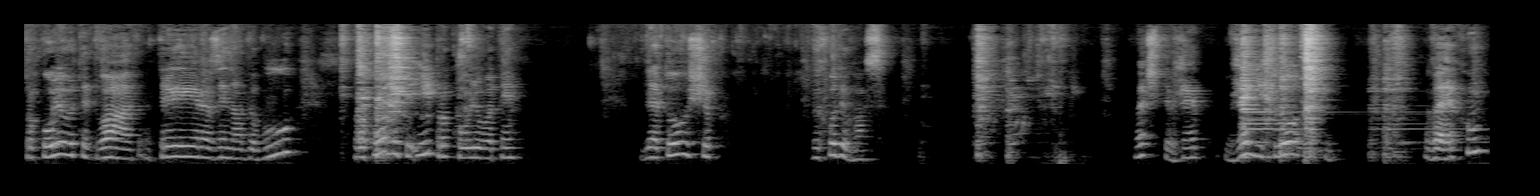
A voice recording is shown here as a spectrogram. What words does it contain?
проколювати два-три рази на добу, проходити і проколювати для того, щоб виходив газ. Бачите, вже, вже дійшло верху.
